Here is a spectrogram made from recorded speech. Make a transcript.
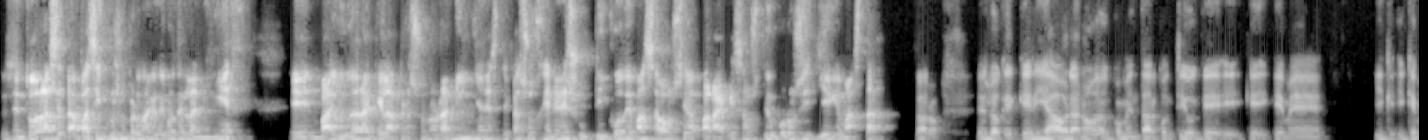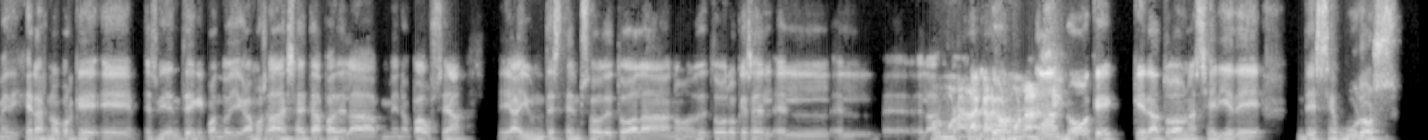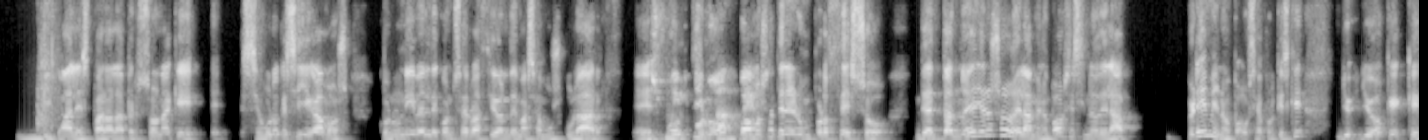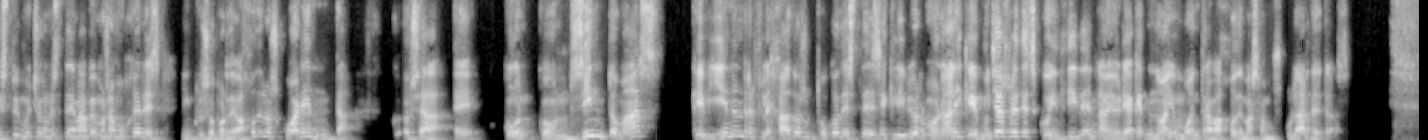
en todas las etapas, incluso, perdona que te corte, en la niñez, eh, va a ayudar a que la persona o la niña en este caso genere su pico de masa ósea para que esa osteoporosis llegue más tarde. Claro, es lo que quería ahora, ¿no? Comentar contigo y que, que, me, y que, me dijeras, ¿no? Porque eh, es evidente que cuando llegamos a esa etapa de la menopausia, eh, hay un descenso de toda la, ¿no? De todo lo que es el, el, la carga hormonal, ¿no? Que, que, da toda una serie de, de seguros vitales para la persona que seguro que si llegamos con un nivel de conservación de masa muscular eh, es óptimo, vamos a tener un proceso de ya no solo de la menopausia, sino de la premenopausia, porque es que yo, yo que, estoy mucho con este tema, vemos a mujeres incluso por debajo de los 40, o sea, eh, con, con síntomas que vienen reflejados un poco de este desequilibrio hormonal y que muchas veces coinciden, la mayoría que no hay un buen trabajo de masa muscular detrás.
